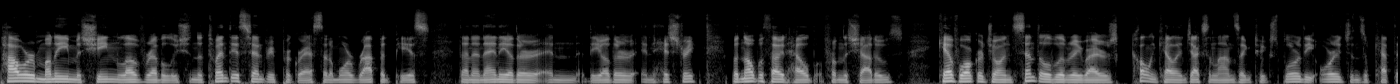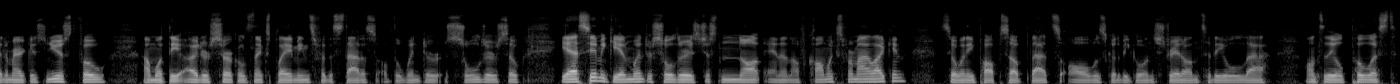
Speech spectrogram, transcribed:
power, money, machine, love, revolution. The 20th century progressed at a more rapid pace than in any other in the other in history, but not without help from the shadows. Kev Walker joined Sentinel of Liberty writers Collin Kelly and Jackson Lanzing to explore the origins of Captain America's newest foe and what the Outer Circle's next play means for the status of the Winter Soldier. So, yeah, same again. Winter Soldier is just not in enough comics for my liking. So when he pops up, that's always going to be going straight onto the old uh, onto the old pull list.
